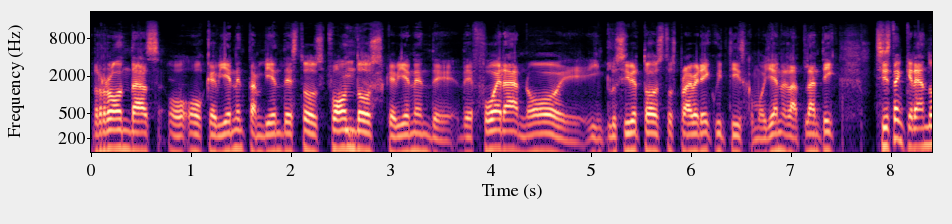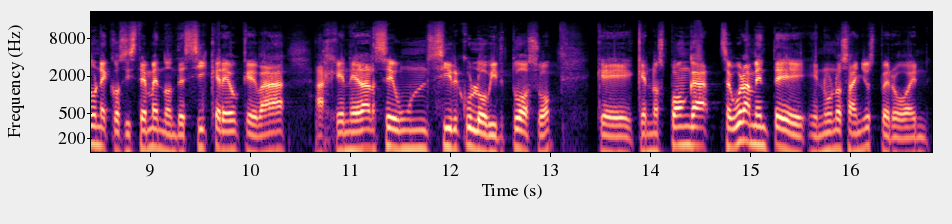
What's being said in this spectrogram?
rondas o, o que vienen también de estos fondos que vienen de, de fuera, ¿no? Eh, inclusive todos estos private equities como General Atlantic, sí están creando un ecosistema en donde sí creo que va a generarse un círculo virtuoso que, que, nos ponga seguramente en unos años, pero en,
